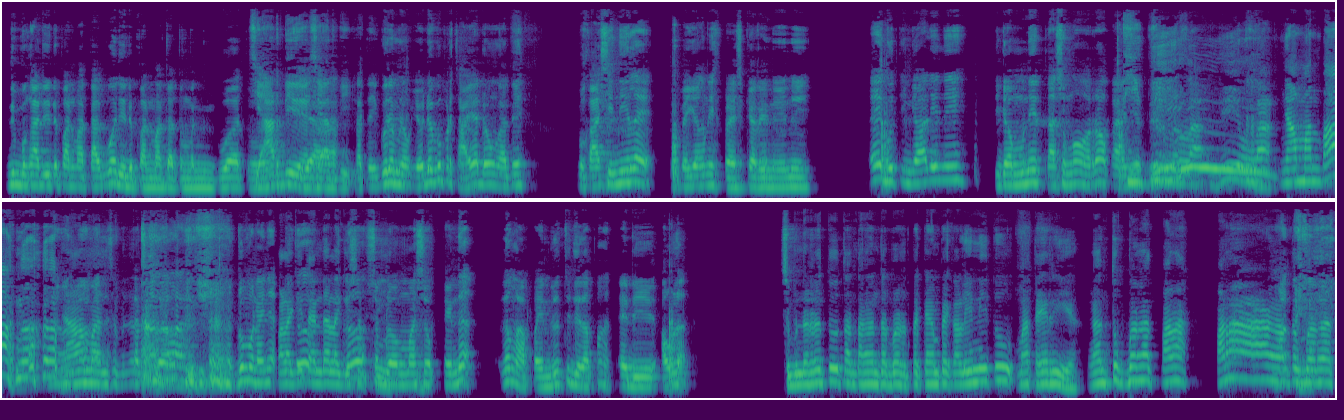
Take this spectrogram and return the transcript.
di bengah di depan mata gue di depan mata temen gue tuh Si Ardi ya, si Ardi. katanya gue udah minum ya udah gue percaya dong katanya gue kasih nilai gue pegang nih fresh care ini ini eh gue tinggalin nih tiga menit langsung ngorok aja. Gila, gila, nyaman banget. Nyaman sebenarnya. gue mau nanya Apalagi itu tenda lagi sepi. sebelum masuk tenda lo ngapain dulu tuh di lapangan? Eh di aula? Sebenarnya tuh tantangan terberat PKMP kali ini tuh materi ya. Ngantuk banget parah. Parah ngantuk banget.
